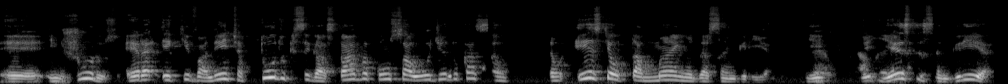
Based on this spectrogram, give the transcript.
é, em juros, era equivalente a tudo que se gastava com saúde e educação. Então, este é o tamanho da sangria. E, é, e, esta sangria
